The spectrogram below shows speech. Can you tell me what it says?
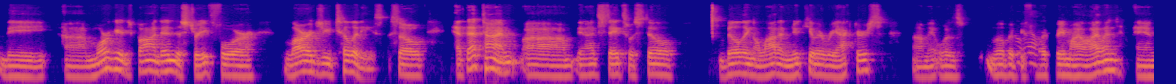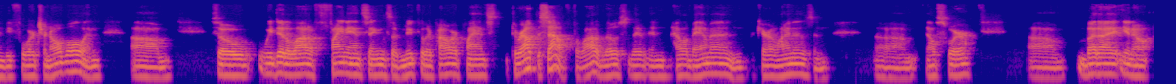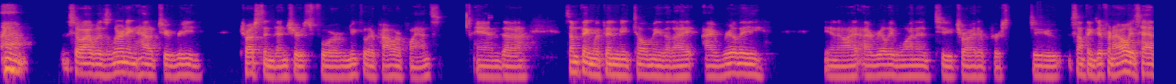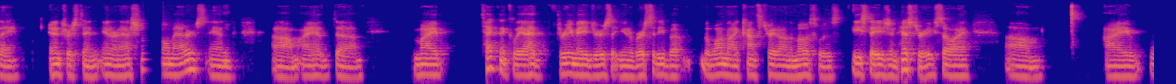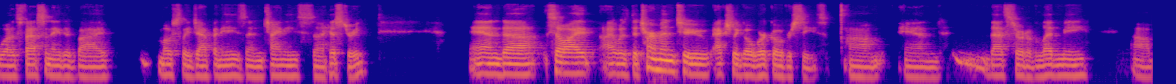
the uh, mortgage bond industry for large utilities. So at that time, um, the United States was still building a lot of nuclear reactors. Um, it was a little bit oh, before wow. Three Mile Island and before Chernobyl. And um, so we did a lot of financings of nuclear power plants throughout the South. A lot of those live in Alabama and the Carolinas and um, elsewhere. Um, but I, you know, so I was learning how to read trust indentures for nuclear power plants. And uh, something within me told me that I, I really, you know, I, I really wanted to try to pursue something different. I always had a interest in international matters, and um, I had um, my technically I had three majors at university, but the one I concentrated on the most was East Asian history. So I um, I was fascinated by mostly Japanese and Chinese uh, history. And uh, so I, I was determined to actually go work overseas. Um, and that sort of led me uh,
